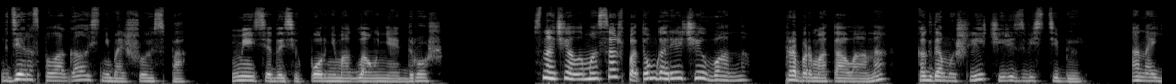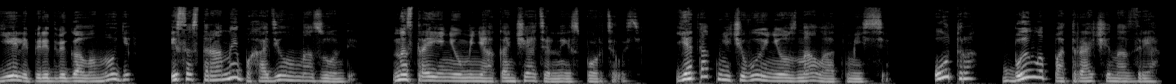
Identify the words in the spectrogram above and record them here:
где располагалось небольшое спа. Мисси до сих пор не могла унять дрожь. «Сначала массаж, потом горячая ванна», — пробормотала она, когда мы шли через вестибюль. Она еле передвигала ноги и со стороны походила на зомби. Настроение у меня окончательно испортилось. Я так ничего и не узнала от Мисси. Утро было потрачено зря.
